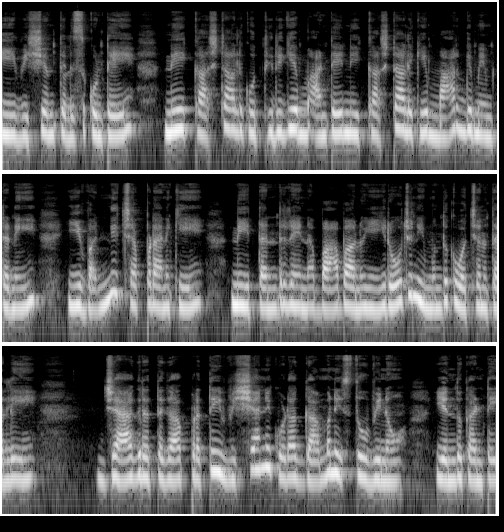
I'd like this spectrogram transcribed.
ఈ విషయం తెలుసుకుంటే నీ కష్టాలకు తిరిగి అంటే నీ కష్టాలకి మార్గం ఏమిటని ఇవన్నీ చెప్పడానికి నీ తండ్రినైన బాబాను ఈరోజు నీ ముందుకు వచ్చాను తల్లి. జాగ్రత్తగా ప్రతి విషయాన్ని కూడా గమనిస్తూ విను. ఎందుకంటే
